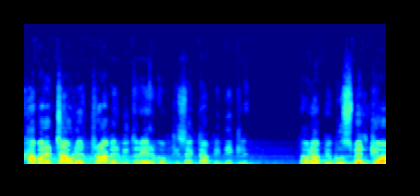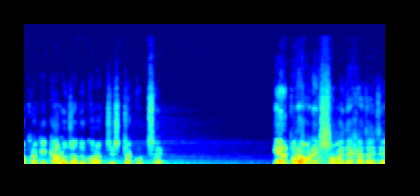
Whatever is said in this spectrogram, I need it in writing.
খাবারের, চাউলের, ড্রামের ভিতরে এরকম কিছু একটা আপনি দেখলেন। তাহলে আপনি বুঝবেন কেউ আপনাকে কালো জাদু করার চেষ্টা করছে। এরপরে অনেক সময় দেখা যায় যে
